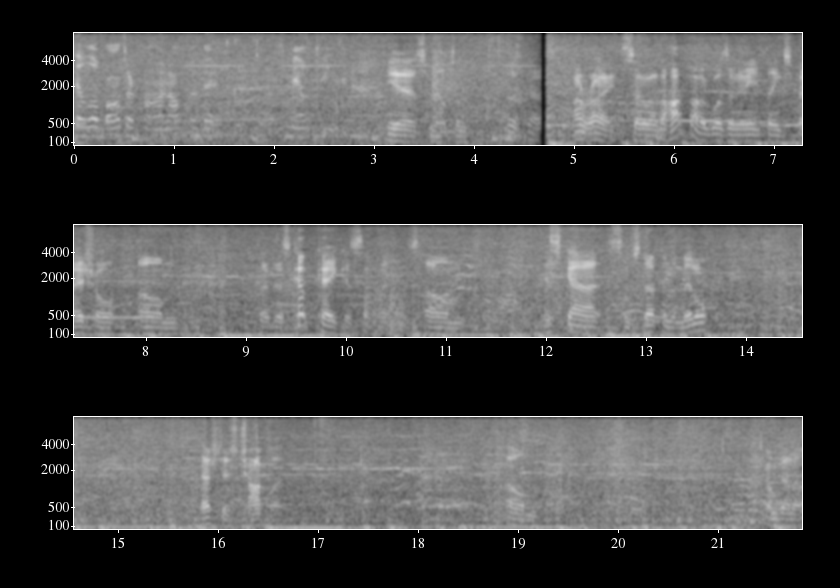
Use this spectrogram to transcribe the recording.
The little balls are falling off of it. It's melting. Yeah, it's melting. All right, so uh, the hot dog wasn't anything special, um, but this cupcake is something else. Um, it's got some stuff in the middle. That's just chocolate. Um, I'm gonna,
